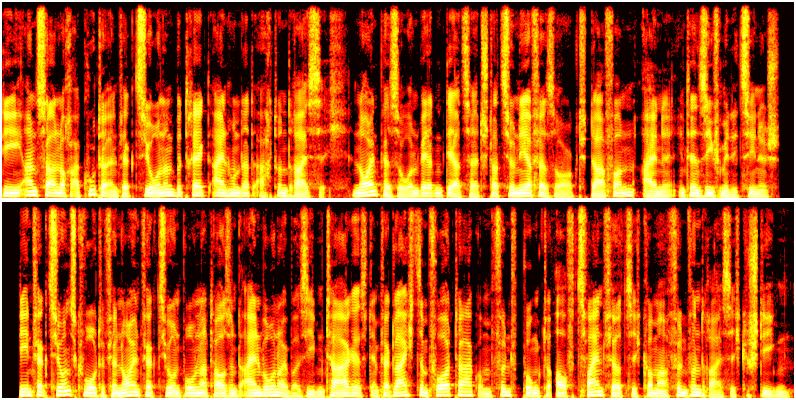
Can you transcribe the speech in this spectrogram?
Die Anzahl noch akuter Infektionen beträgt 138. Neun Personen werden derzeit stationär versorgt, davon eine intensivmedizinisch. Die Infektionsquote für Neuinfektionen pro 100.000 Einwohner über sieben Tage ist im Vergleich zum Vortag um fünf Punkte auf 42,35 gestiegen.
